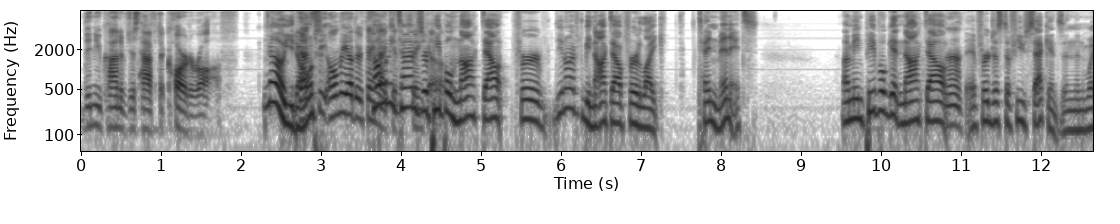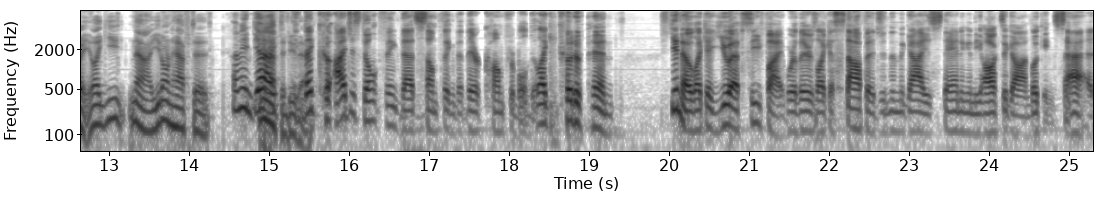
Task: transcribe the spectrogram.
then you kind of just have to cart her off No, you don't. that's the only other thing How I many times are people of. knocked out for? You don't have to be knocked out for like ten minutes. I mean, people get knocked out eh, for just a few seconds and then wait. Like you, no, you don't have to. I mean, don't have to do that. Could, I just don't think that's something that they're comfortable. Like, it could have been, you know, like a UFC fight where there's like a stoppage and then the guy is standing in the octagon looking sad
